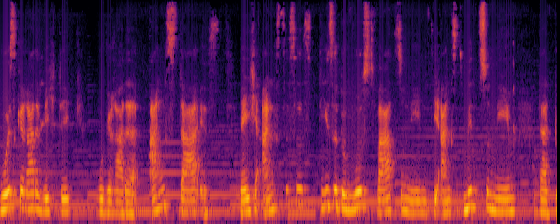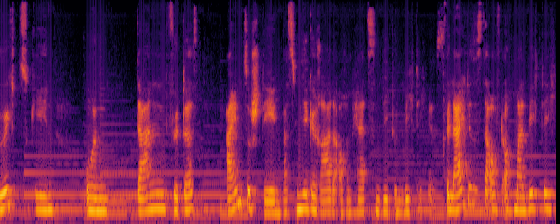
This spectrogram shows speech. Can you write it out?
wo ist gerade wichtig, wo gerade Angst da ist, welche Angst ist es, diese bewusst wahrzunehmen, die Angst mitzunehmen, da durchzugehen und dann für das einzustehen, was mir gerade auch im Herzen liegt und wichtig ist. Vielleicht ist es da oft auch mal wichtig,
